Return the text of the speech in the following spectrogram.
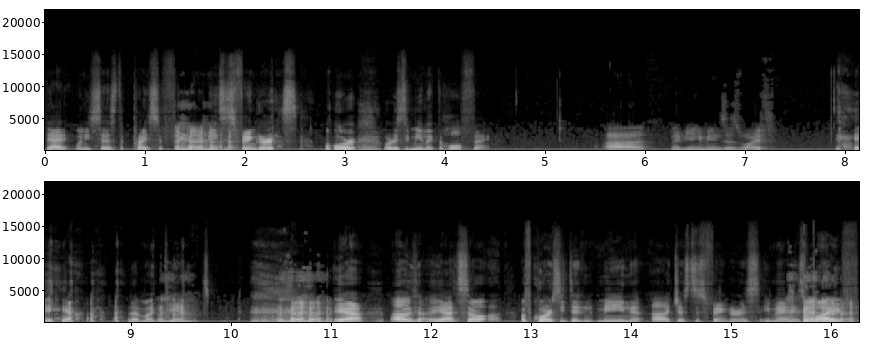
that when he says the price of freedom, he means his fingers, or or does he mean like the whole thing? Uh, maybe he means his wife. yeah, that might be it. yeah, I was, yeah. So uh, of course he didn't mean uh, just his fingers. He meant his wife.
